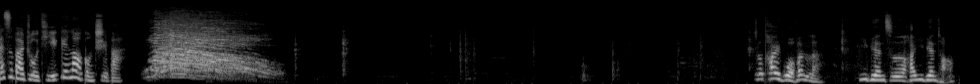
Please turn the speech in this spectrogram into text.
还是把猪蹄给老公吃吧。哇这太过分了，一边吃还一边尝。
